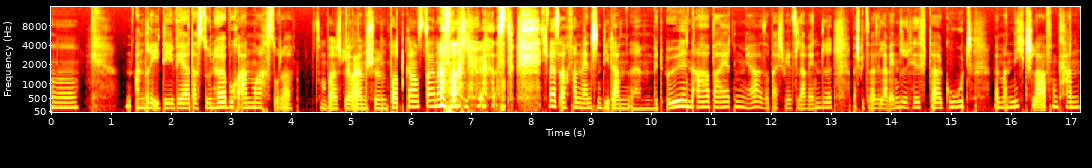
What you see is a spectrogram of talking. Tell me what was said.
Mm, eine andere Idee wäre, dass du ein Hörbuch anmachst oder zum Beispiel einen schönen Podcast deiner Wahl hörst. Ich weiß auch von Menschen, die dann ähm, mit Ölen arbeiten, ja, also beispielsweise Lavendel. Beispielsweise Lavendel hilft da gut, wenn man nicht schlafen kann.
